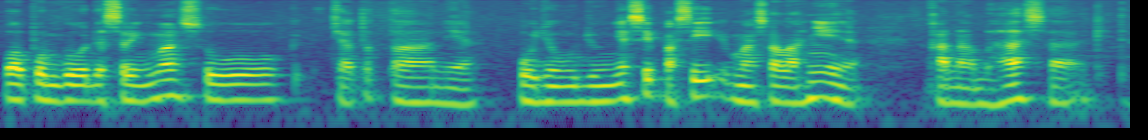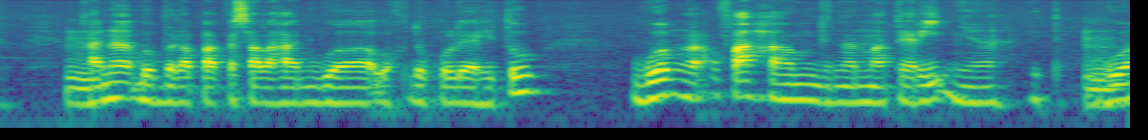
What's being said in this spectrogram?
walaupun gua udah sering masuk catatan ya ujung-ujungnya sih pasti masalahnya ya karena bahasa gitu. Hmm. karena beberapa kesalahan gua waktu kuliah itu gua nggak paham dengan materinya gitu. Hmm. gua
